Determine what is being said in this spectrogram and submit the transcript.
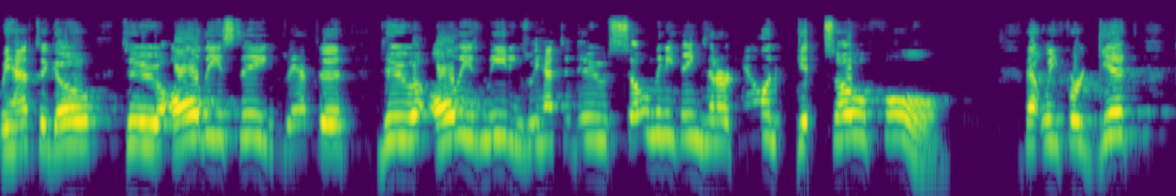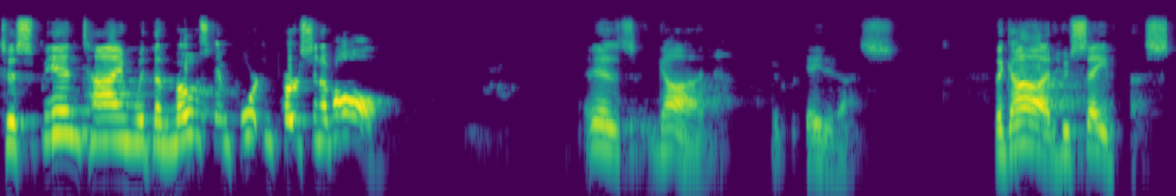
We have to go to all these things. We have to do all these meetings. We have to do so many things, in our calendar get so full that we forget to spend time with the most important person of all it is God who created us, the God who saved us.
